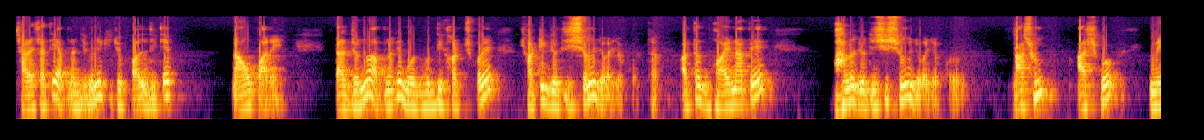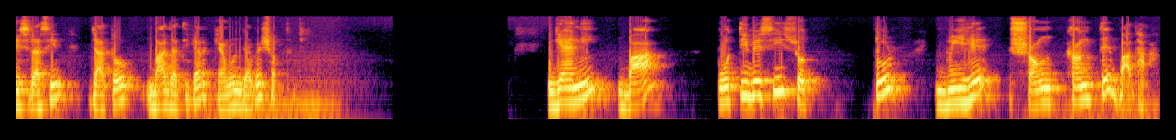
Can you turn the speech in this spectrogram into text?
সাড়ে সাথে আপনার জীবনে কিছু ফল দিতে নাও পারে। তার জন্য আপনাকে বোধ বুদ্ধি খরচ করে সঠিক জ্যোতিষীর সঙ্গে যোগাযোগ করতে হবে। অর্থাৎ ভয় না পেয়ে ভালো জ্যোতিষীর সঙ্গে যোগাযোগ করুন। আসুন, আসব, মেষ রাশির জাতক বা জাতিকার কেমন যাবে সপ্তাহটি জ্ঞানী বা প্রতিবেশী শত্রুর গৃহে সংক্রান্তে বাধা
